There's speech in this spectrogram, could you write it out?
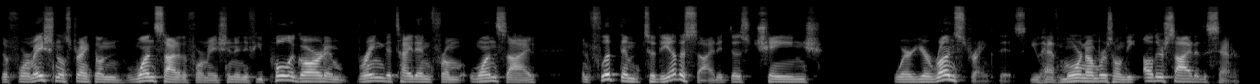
the formational strength on one side of the formation. And if you pull a guard and bring the tight end from one side and flip them to the other side, it does change where your run strength is. You have more numbers on the other side of the center.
